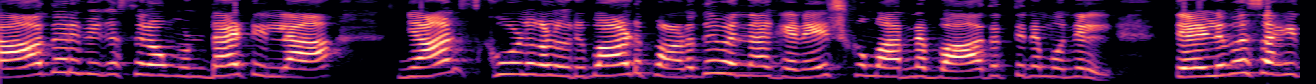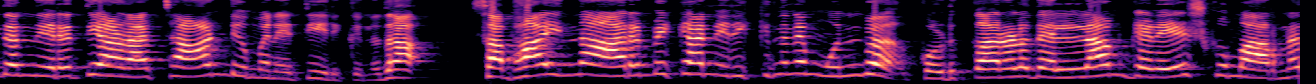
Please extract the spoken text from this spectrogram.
യാതൊരു വികസനവും ഉണ്ടായിട്ടില്ല. ഞാൻ സ്കൂളുകൾ ഒരുപാട് പണിതുവെന്ന ഗണേഷ് കുമാറിന്റെ വാദത്തിന് മുന്നിൽ തെളിവ് സഹിതം നിരത്തിയാണ് ചാണ്ടിയുമ്മൻ എത്തിയിരിക്കുന്നത്. സഭ ഇന്ന് ആരംഭിക്കാനിരിക്കുന്നതിന് മുൻപ് കൊടുക്കാനുള്ളതെല്ലാം ഗണേഷ് കുമാറിന്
